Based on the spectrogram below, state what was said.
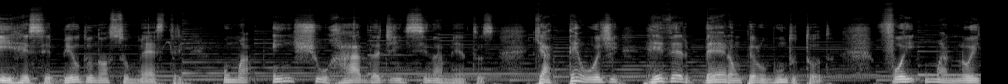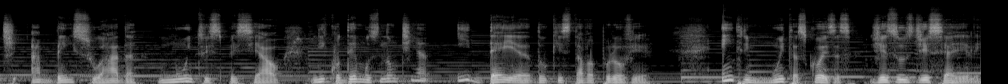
E recebeu do nosso mestre uma enxurrada de ensinamentos que até hoje reverberam pelo mundo todo. Foi uma noite abençoada, muito especial. Nicodemos não tinha ideia do que estava por ouvir. Entre muitas coisas, Jesus disse a ele:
